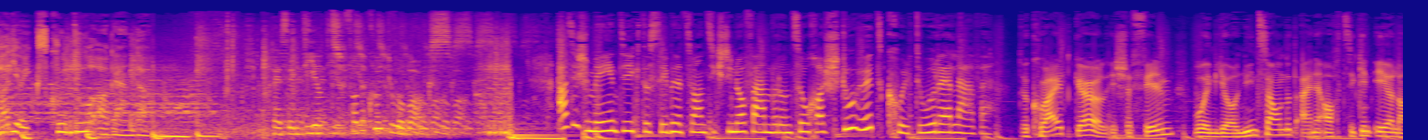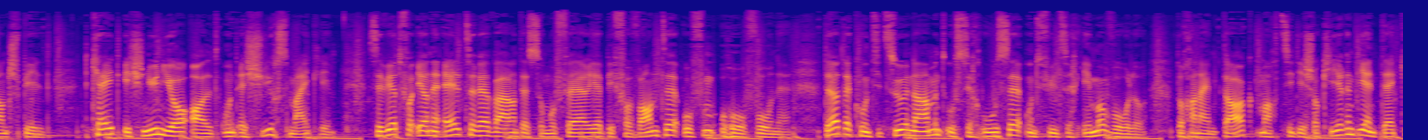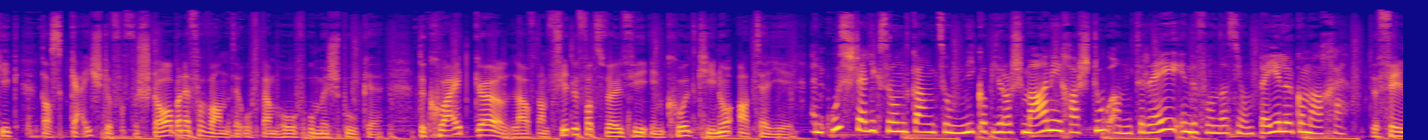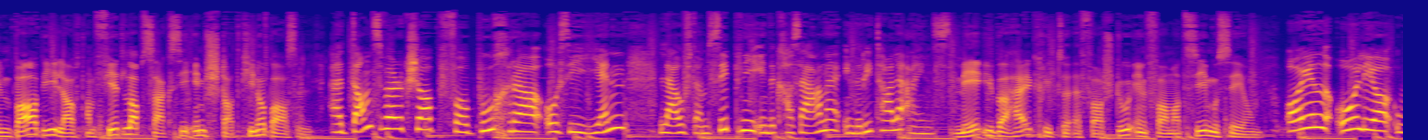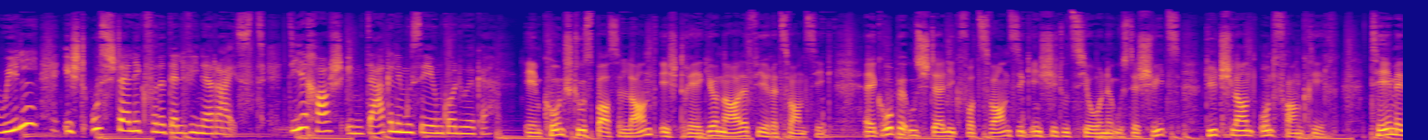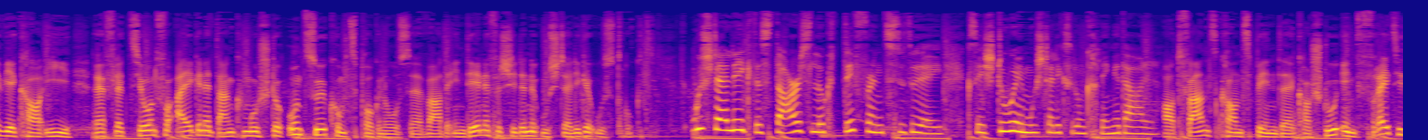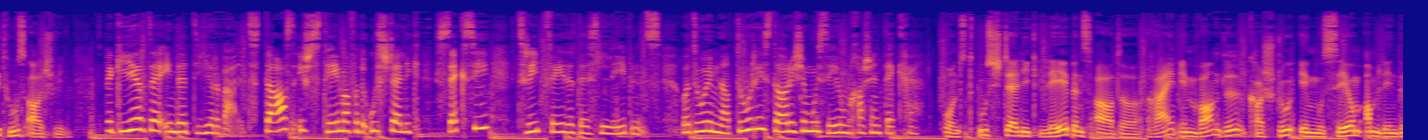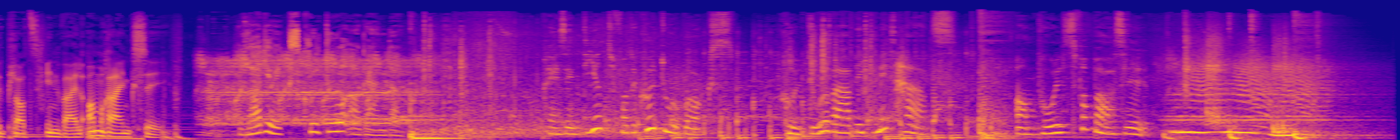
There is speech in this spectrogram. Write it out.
Radio X Kulturagenda. Präsentiert von der Kulturbox. Es ist Montag, der 27. November und so kannst du heute Kultur erleben. The Quiet Girl ist ein Film, wo im Jahr 1981 in Irland spielt. Kate ist neun Jahre alt und ein schüchs Mädchen. Sie wird von ihren Eltern während der Sommerferien bei Verwandten auf dem Hof wohnen. Dort kommt sie zunehmend aus sich raus und fühlt sich immer wohler. Doch an einem Tag macht sie die schockierende Entdeckung, dass Geister von verstorbenen Verwandten auf dem Hof umspuken. The Quiet Girl läuft am Viertel vor zwölf im Kultkino Atelier. Ein Ausstellungsrundgang zum Nico Piroschmani kannst du am 3 in der Fondation Baylor machen. Der Film Barbie läuft am Viertel ab 6 im Stadtkino Basel. Ein Tanzworkshop von Buchra Osien läuft am 7. in der Kaserne in der Ritthalle 1. Mehr über Heilkräuter erfährst du im Pharmaziemuseum. Oil Olio Will ist die Ausstellung von der Delfine reist. Die kannst du im Tägeli Museum schauen. Im Kunsthaus Basel-Land ist die Regionale 24, eine Gruppeausstellung von 20 Institutionen aus der Schweiz, Deutschland und Frankreich. Themen wie KI, Reflexion von eigenen Denkmustern und Zukunftsprognosen werden in diesen verschiedenen Ausstellungen ausgedruckt. Die Ausstellung «The Stars Look Different Today» siehst du im Ausstellungsraum Klingendal. Adventskranzbinden kannst du im Freizeithaus Allschwil. Die Begierde in der Tierwelt. Das ist das Thema der Ausstellung «Sexy Triebfeder des Lebens», wo du im Naturhistorischen Museum kannst entdecken Und die Ausstellung Lebensader rein im Wandel kannst du im Museum am Lindenplatz in Weil am Rhein sehen. Radio X Kulturagenda. Präsentiert von der Kulturbox. Kulturwerbung mit Herz. Am Puls von Basel.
